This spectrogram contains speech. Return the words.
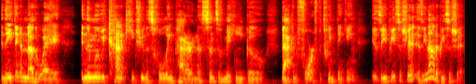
and then you think another way. And the movie kind of keeps you in this holding pattern, in a sense of making you go back and forth between thinking, is he a piece of shit? Is he not a piece of shit?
